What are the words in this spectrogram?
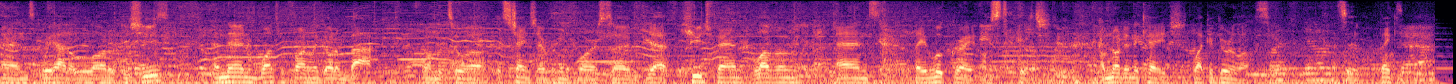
and we had a lot of issues. And then once we finally got them back, on the tour. It's changed everything for us. So yeah, huge fan, love them, and they look great on stage. I'm not in a cage like a gorilla, so that's it. Thank you.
